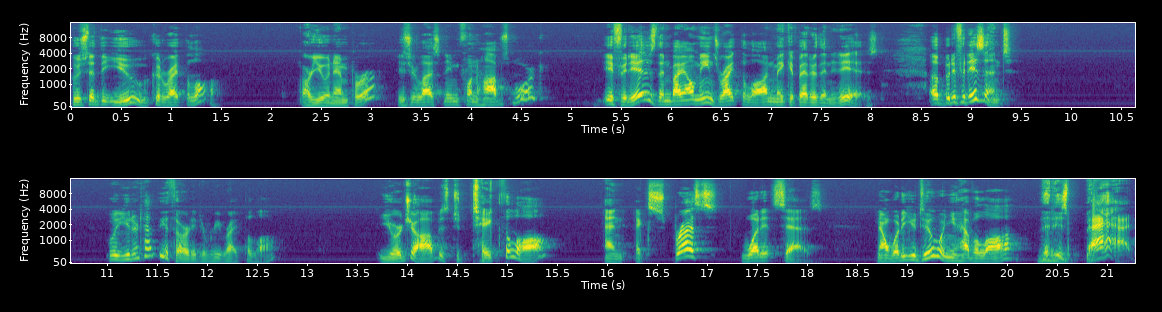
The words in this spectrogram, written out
Who said that you could write the law? Are you an emperor? Is your last name von Habsburg? If it is, then by all means write the law and make it better than it is. Uh, but if it isn't, well, you don't have the authority to rewrite the law. Your job is to take the law and express what it says. Now, what do you do when you have a law that is bad?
